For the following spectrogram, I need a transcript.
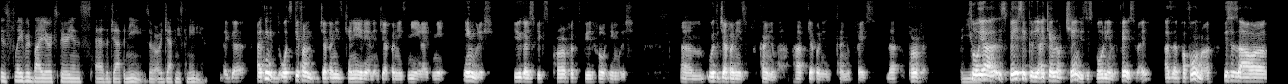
is flavored by your experience as a Japanese or, or a Japanese Canadian? Like uh, I think what's different Japanese Canadian and Japanese me, like me, English. You guys speak perfect, beautiful English um, with Japanese kind of half Japanese kind of face. That perfect. You so yeah, it's basically I cannot change this body and face, right? As a performer, this is our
